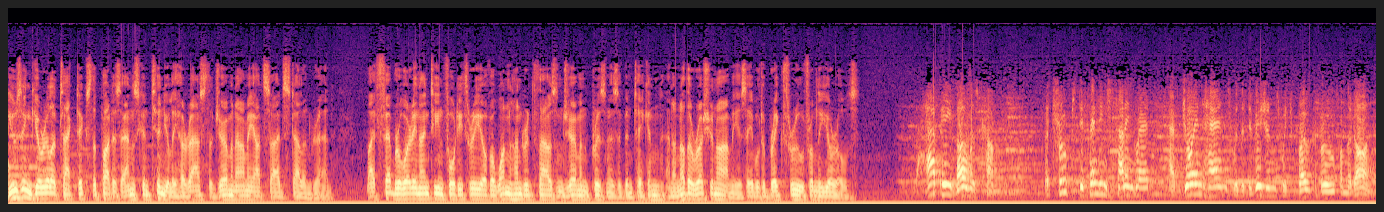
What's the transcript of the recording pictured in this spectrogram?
Using guerrilla tactics, the partisans continually harass the German army outside Stalingrad. By February 1943, over 100,000 German prisoners have been taken, and another Russian army is able to break through from the Urals. The happy has come. The troops defending Stalingrad have joined hands with the divisions which broke through from the Don.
